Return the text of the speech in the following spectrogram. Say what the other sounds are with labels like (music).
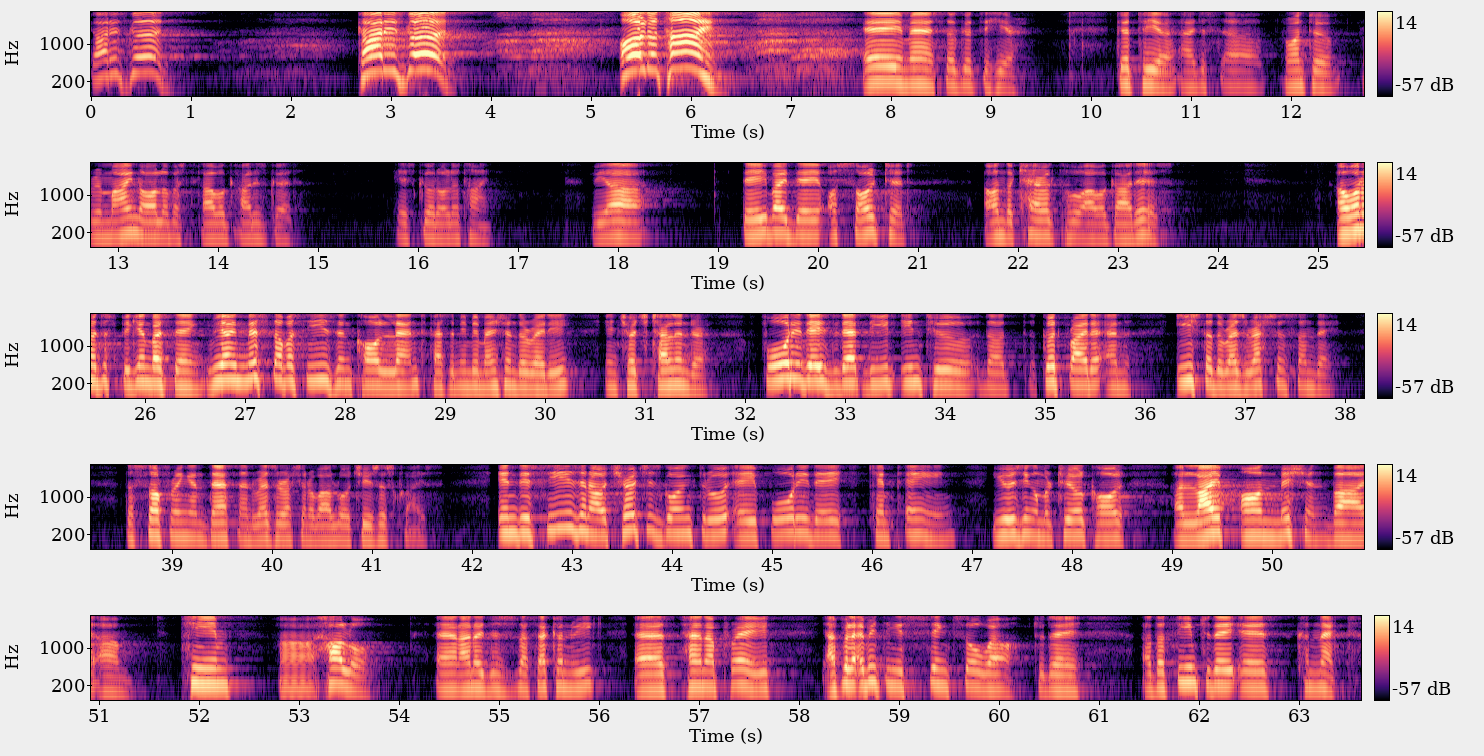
God is good. God is good. All the time. Amen. So good to hear. Good to hear. I just uh, want to remind all of us that our God is good. He's good all the time. We are day by day assaulted on the character who our God is. I want to just begin by saying we are in midst of a season called Lent. Pastor Mimi mentioned already in church calendar. 40 days that lead into the Good Friday and Easter, the Resurrection Sunday, the suffering and death and resurrection of our Lord Jesus Christ. In this season, our church is going through a 40 day campaign using a material called A Life on Mission by um, Team uh, and I know this is the second week as Hannah prayed. I feel like everything is synced so well today. Uh, the theme today is connect.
